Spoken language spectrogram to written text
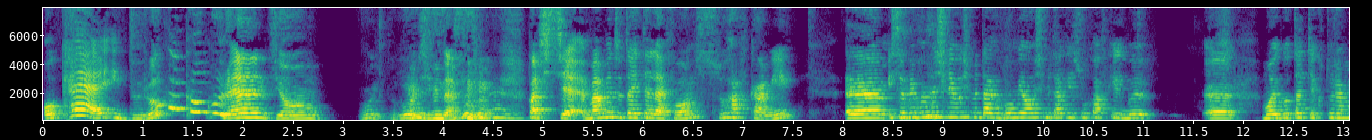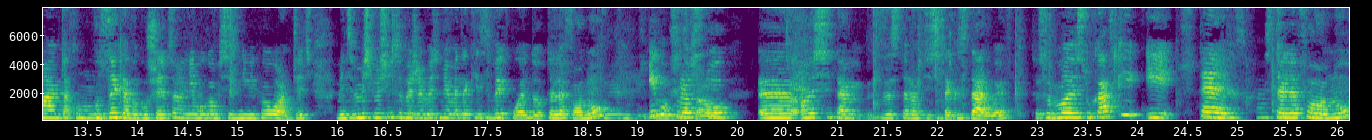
Okej, i drugą konkurencją. Oj, to było dziwne. Patrzcie, mamy tutaj telefon z słuchawkami em, i sobie wymyśliłyśmy tak, bo miałyśmy takie słuchawki jakby e, mojego taty, które mają taką muzykę wygłuszającą, ale nie mogłam się z nimi połączyć, więc wymyśliłyśmy sobie, że weźmiemy takie zwykłe do telefonu i po prostu e, one się tam ze starości się tak zdarły. To są moje słuchawki i te z telefonu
